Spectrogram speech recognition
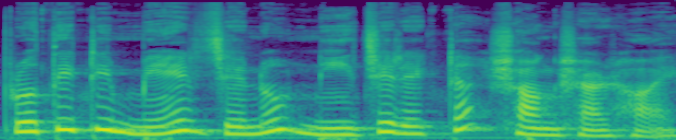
প্রতিটি মেয়ের যেন নিজের একটা সংসার হয়।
